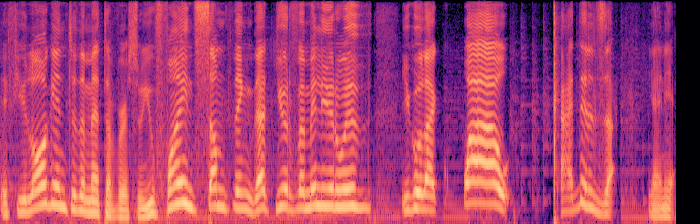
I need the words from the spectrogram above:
if you log into the metaverse or you find something that you're familiar with, you go like, wow, قاعد. يعني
